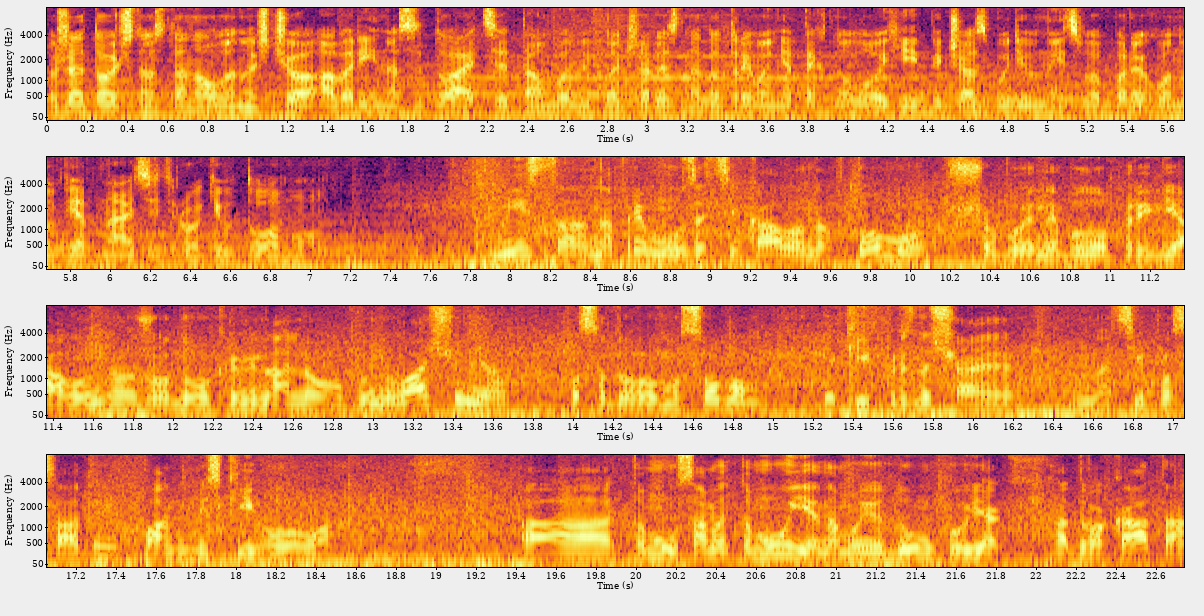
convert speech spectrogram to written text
Вже точно встановлено, що аварійна ситуація там виникла через недотримання технології під час будівництва перегону 15 років тому. Місто напряму зацікавлено в тому, щоб не було пред'явлено жодного кримінального обвинувачення посадовим особам, яких призначає на ці посади пан міський голова. Тому саме тому є, на мою думку, як адвоката,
